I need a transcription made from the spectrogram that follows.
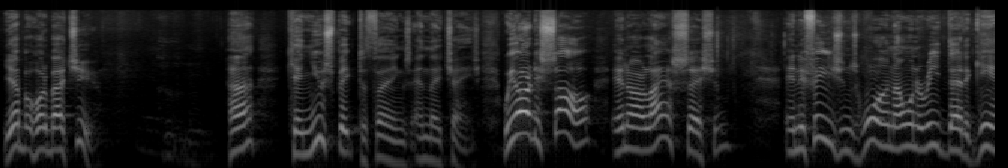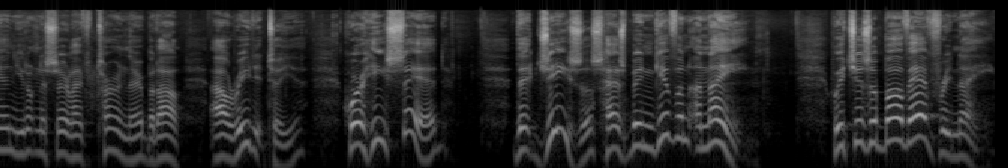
yeah, but what about you? Huh? Can you speak to things and they change? We already saw in our last session in Ephesians 1, I want to read that again. You don't necessarily have to turn there, but I'll, I'll read it to you. Where he said that Jesus has been given a name which is above every name.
